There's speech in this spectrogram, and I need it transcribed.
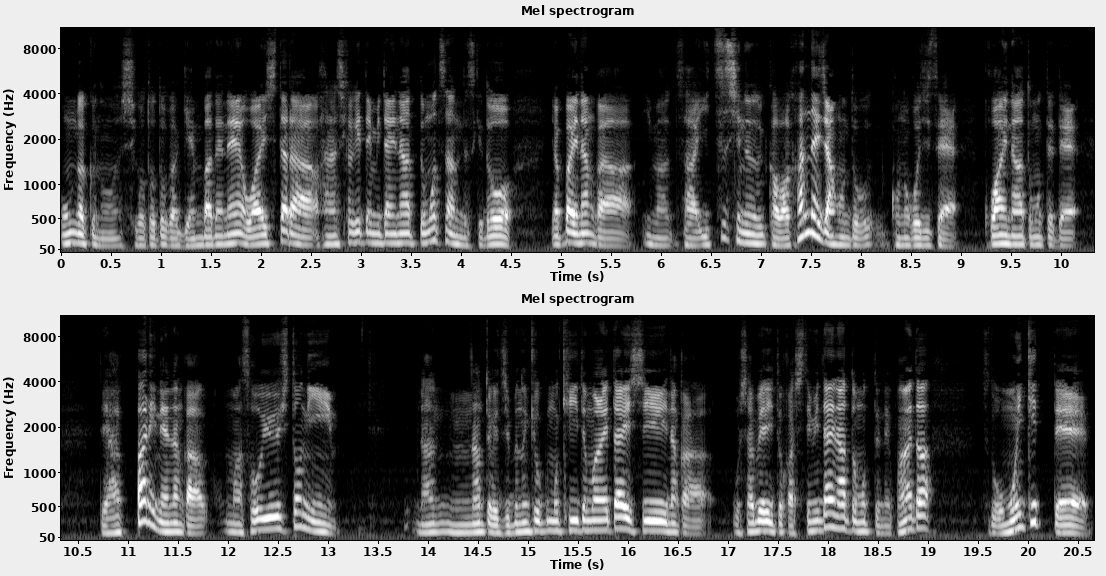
音楽の仕事とか現場でね、お会いしたら話しかけてみたいなって思ってたんですけど、やっぱりなんか、今さ、いつ死ぬかわかんないじゃん、本当このご時世。怖いなと思ってて。で、やっぱりね、なんか、まあそういう人に、なん、なんというか自分の曲も聴いてもらいたいし、なんか、おしゃべりとかしてみたいなと思ってね、この間、ちょっと思い切って、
